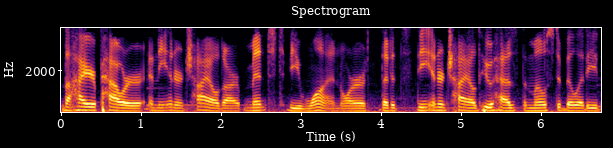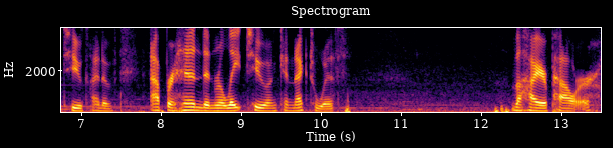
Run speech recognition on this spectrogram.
the higher power and the inner child are meant to be one, or that it's the inner child who has the most ability to kind of apprehend and relate to and connect with the higher power.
